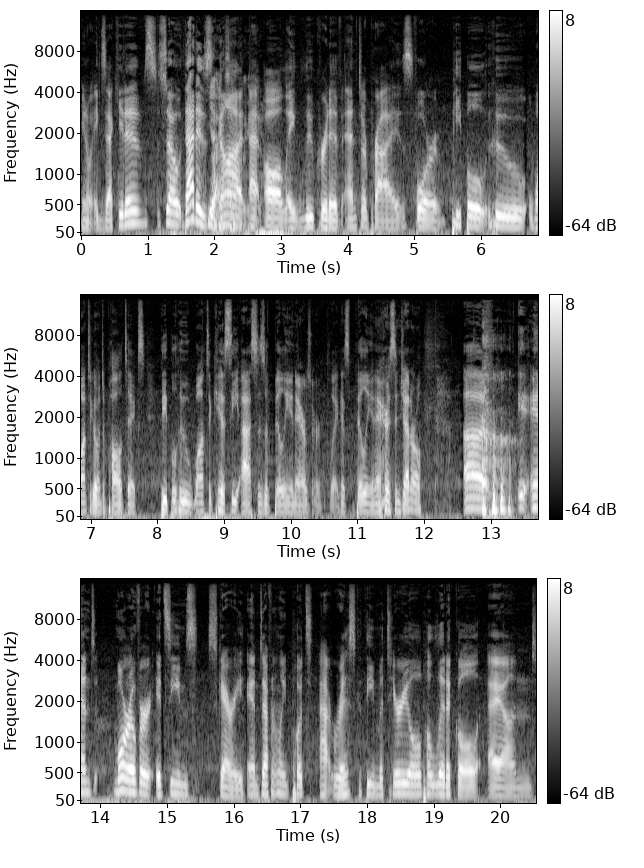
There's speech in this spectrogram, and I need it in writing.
you know executives so that is yeah, not exactly. at all a lucrative enterprise for people who want to go into politics people who want to kiss the asses of billionaires or i guess billionaires in general uh, and moreover it seems scary and definitely puts at risk the material political and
